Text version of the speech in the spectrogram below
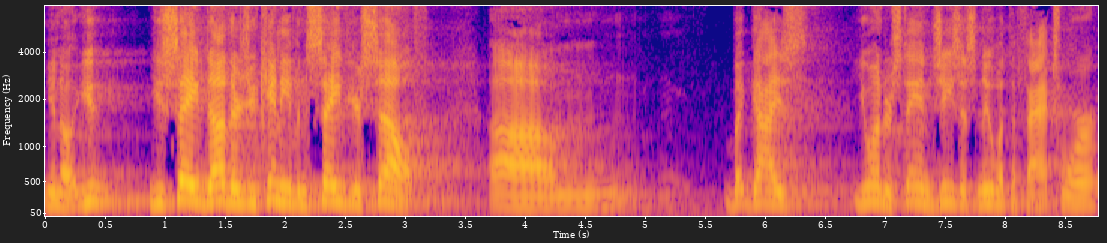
you know, you, you saved others, you can't even save yourself. Um, but guys, you understand Jesus knew what the facts were.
